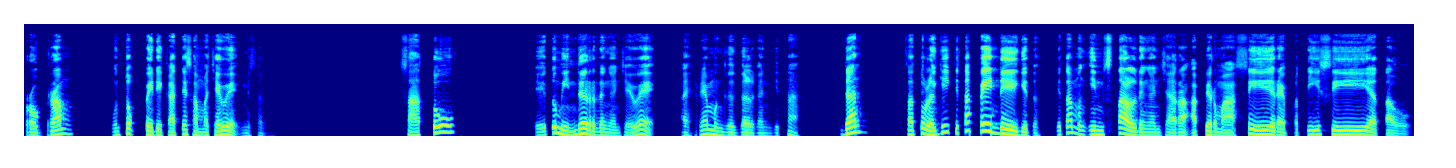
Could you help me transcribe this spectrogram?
Program untuk PDKT sama cewek misalnya. Satu yaitu minder dengan cewek akhirnya menggagalkan kita. Dan satu lagi kita pede gitu. Kita menginstal dengan cara afirmasi repetisi atau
